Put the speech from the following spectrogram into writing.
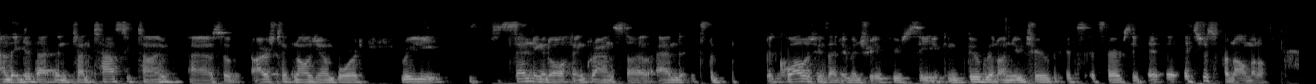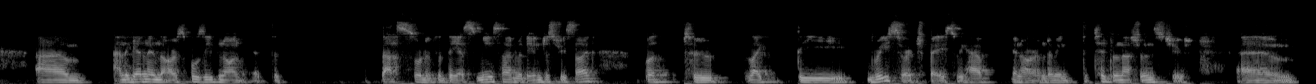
And they did that in fantastic time. Uh, so Irish technology on board, really sending it off in grand style. And it's the the quality of that imagery. If you see, you can Google it on YouTube. It's it's there. It, it, it's just phenomenal. Um, and again, in the, I suppose even on the, that's sort of the SME side or the industry side but to like the research base we have in Ireland, I mean, the Tyndall National Institute, um,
